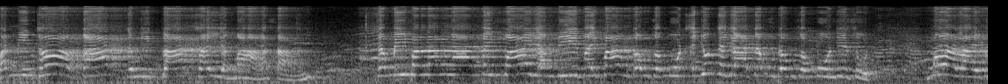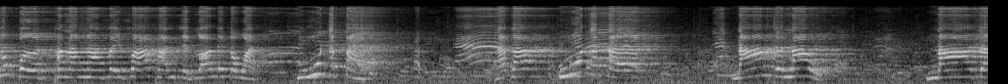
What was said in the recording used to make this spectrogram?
มันมีท่อก๊าซจะมีก๊าซใช้อย่างมหาศาล จะมีพลังงานไฟฟ้าอย่างดีไฟฟ้าอุดมสมบูรณ์อยุธยาจะอุดมสมบูรณ์ที่สุด เมื่อไหรเขาเปิดพลังงานไฟฟ้าพันเจ็ด ร้อนในตะวันหูจะแตกนะคะหูจะแตก น้ำจะเน่า นาจะ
